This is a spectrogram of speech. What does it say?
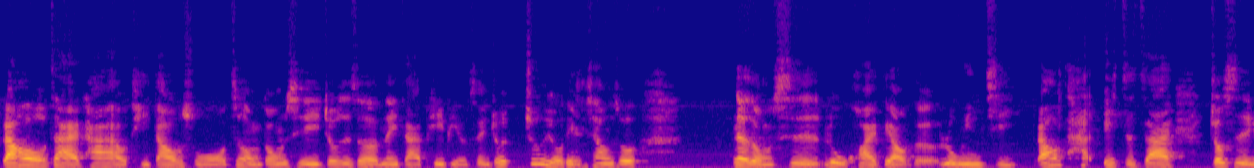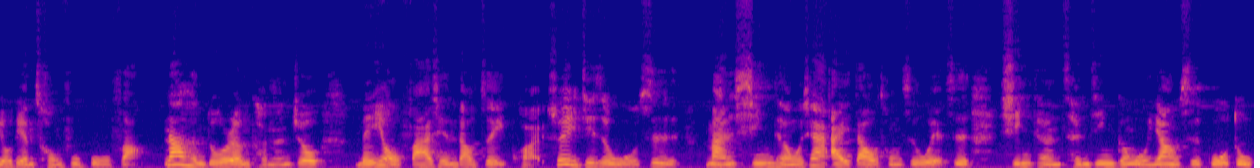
然后再来他还有提到说，这种东西就是这内在批评的声音，就就有点像说那种是录坏掉的录音机。然后他一直在，就是有点重复播放，那很多人可能就没有发现到这一块，所以其实我是蛮心疼。我现在哀悼的同时，我也是心疼曾经跟我一样是过度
